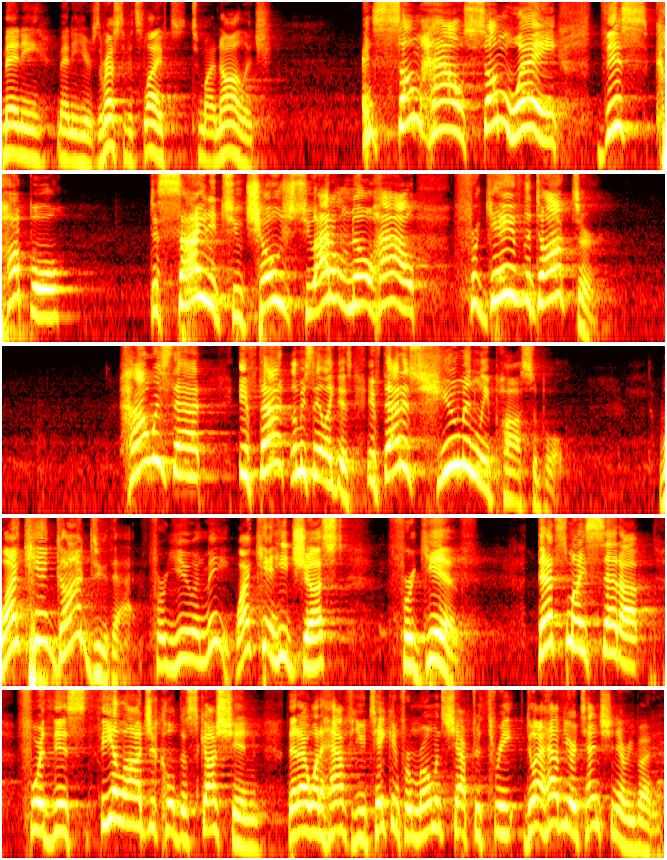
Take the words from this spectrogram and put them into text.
many, many years, the rest of its life, to my knowledge. And somehow, some way, this couple decided to, chose to, I don't know how, forgave the doctor. How is that? If that, let me say it like this if that is humanly possible, why can't God do that for you and me? Why can't He just forgive? That's my setup for this theological discussion that I want to have for you, taken from Romans chapter 3. Do I have your attention, everybody?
